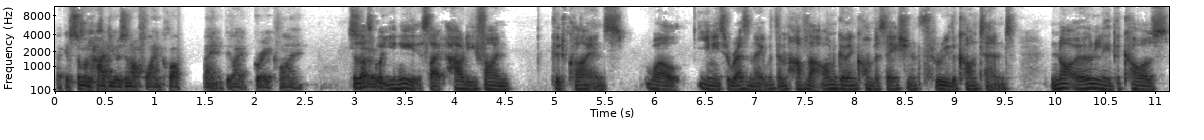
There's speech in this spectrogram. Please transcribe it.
Like if someone had you as an offline client, be like great client. So that's what you need. It's like, how do you find good clients? Well, you need to resonate with them, have that ongoing conversation through the content, not only because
